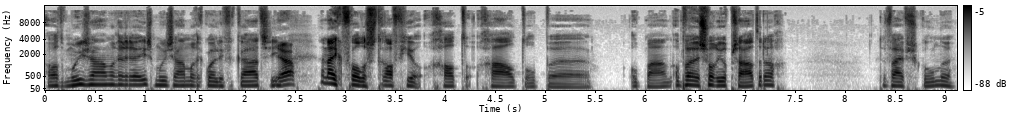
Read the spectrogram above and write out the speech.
wat moeizamere race, moeizamere kwalificatie. Ja, En eigenlijk vooral een strafje gehad, gehaald op, op, maan, op, sorry, op zaterdag. De vijf seconden.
